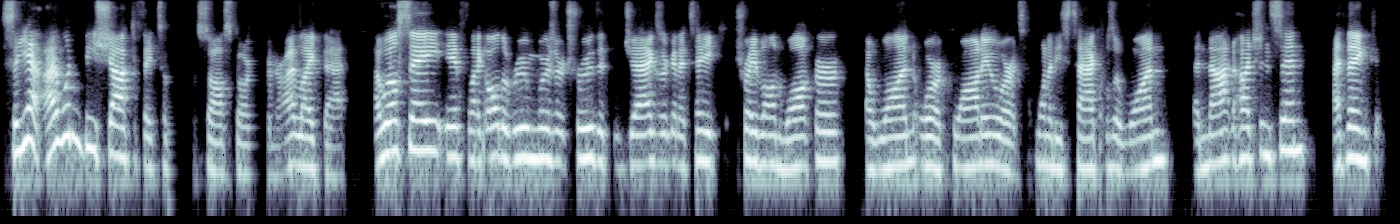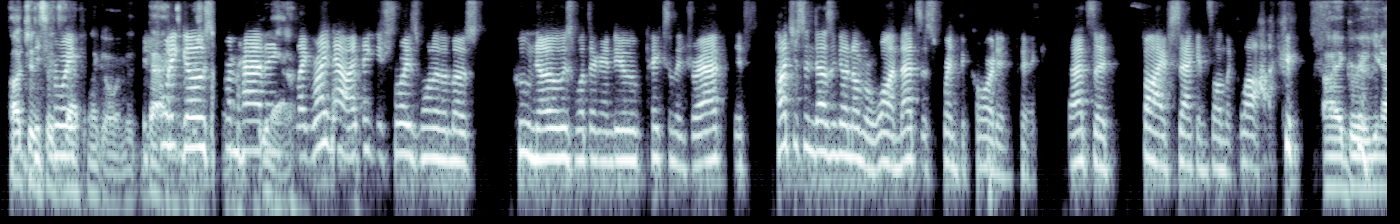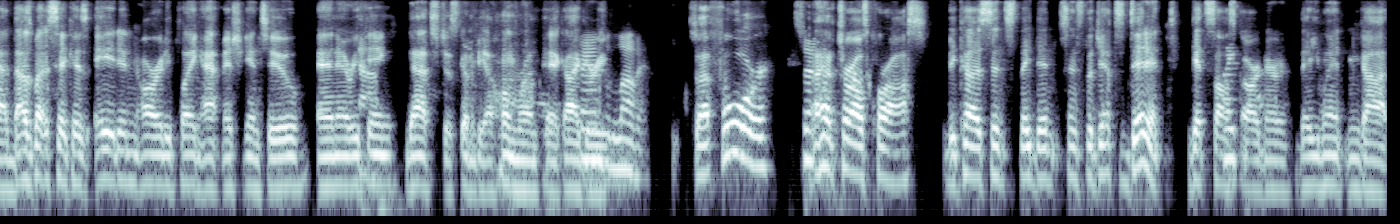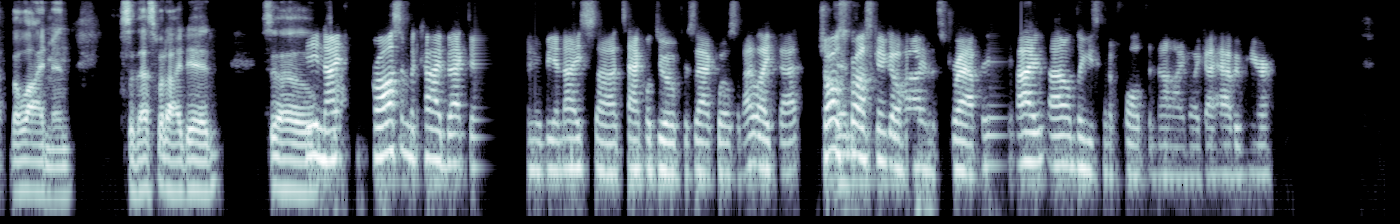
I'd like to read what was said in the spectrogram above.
so yeah, I wouldn't be shocked if they took Sauce Gardner. I like that. I will say if like all the rumors are true that the Jags are going to take Travon Walker at one or Ekwonu or one of these tackles at one and not Hutchinson, I think Hutchinson's Detroit, definitely going. To Detroit goes from having yeah. like right now. I think Detroit is one of the most who knows what they're going to do picks in the draft. If Hutchinson doesn't go number one, that's a sprint the card in pick. That's a five seconds on the clock. I agree. Yeah, I was about to say because Aidan already playing at Michigan too and everything. Yeah. That's just going to be a home run pick. I Fans agree. Love it. So at four, so, I have Charles Cross because since they didn't, since the Jets didn't get Sauce Gardner, they went and got the lineman. So that's what I did. So nice. Cross and Mekhi Becton would be a nice uh, tackle duo for Zach Wilson. I like that. Charles and, Cross going to go high in this draft. I, I don't think he's going to fall to nine like I have him here.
